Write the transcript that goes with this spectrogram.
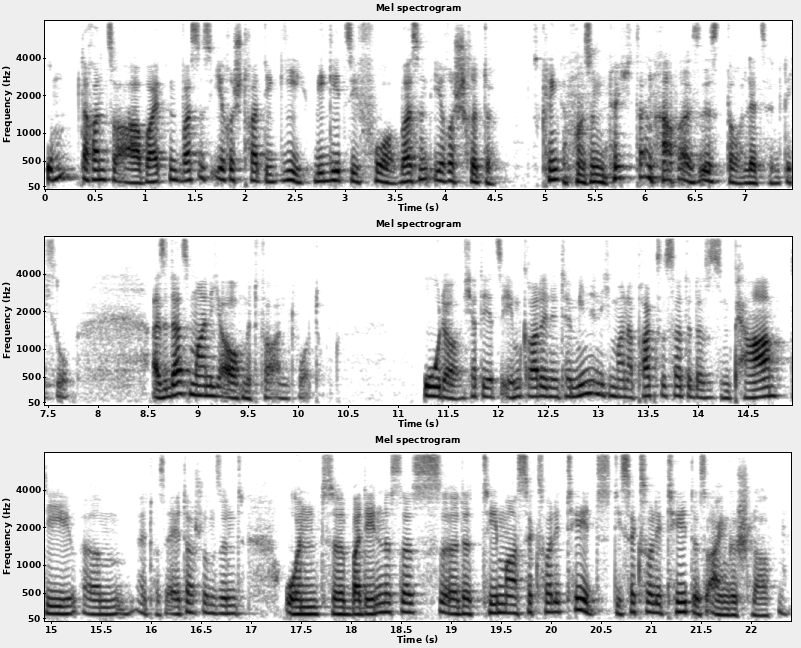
Um daran zu arbeiten, was ist Ihre Strategie? Wie geht sie vor? Was sind Ihre Schritte? Es klingt immer so nüchtern, aber es ist doch letztendlich so. Also das meine ich auch mit Verantwortung. Oder ich hatte jetzt eben gerade den Termin, den ich in meiner Praxis hatte, das ist ein Paar, die ähm, etwas älter schon sind. Und äh, bei denen ist das äh, das Thema Sexualität. Die Sexualität ist eingeschlafen.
